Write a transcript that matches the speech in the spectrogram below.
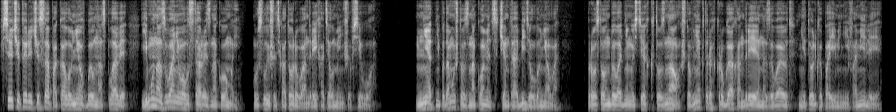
Все четыре часа, пока Лунёв был на сплаве, ему названивал старый знакомый, услышать которого Андрей хотел меньше всего. Нет, не потому, что знакомец чем-то обидел Лунёва. Просто он был одним из тех, кто знал, что в некоторых кругах Андрея называют не только по имени и фамилии,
